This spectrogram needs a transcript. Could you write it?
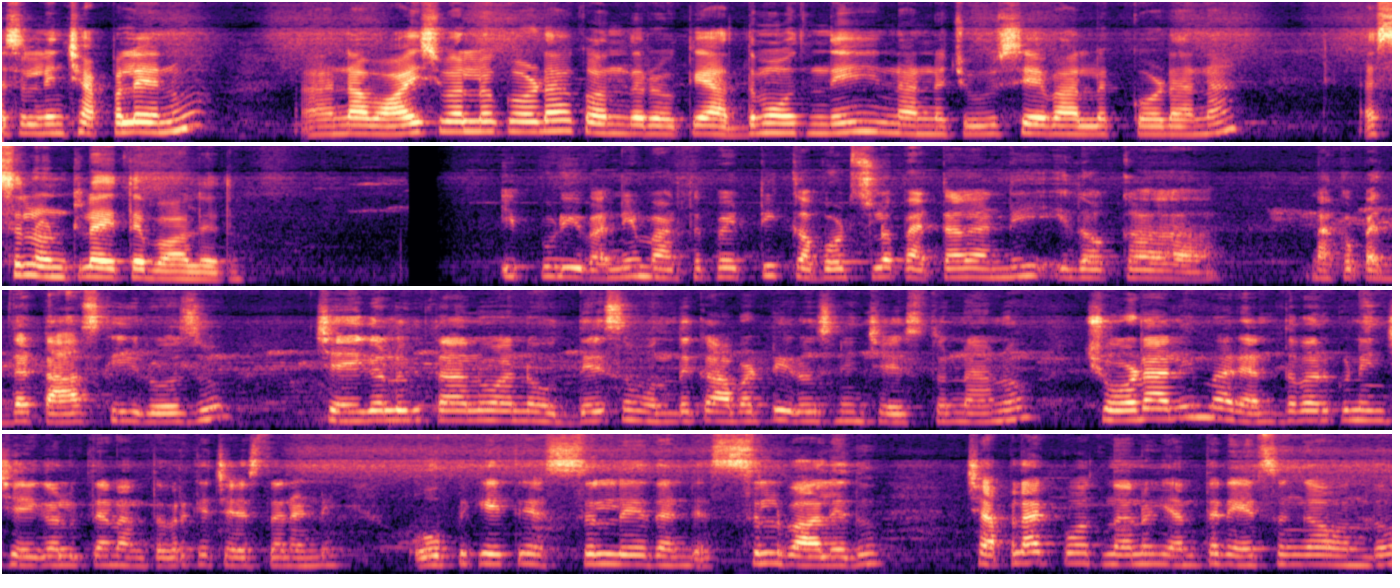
అసలు నేను చెప్పలేను. నా వాయిస్ వల్ల కూడా కొందరికి అర్థమవుతుంది. నన్ను చూసే వాళ్ళకి కూడా అస్సలు ఒంట్లో అయితే బాగాలేదు ఇప్పుడు ఇవన్నీ మడత పెట్టి కబోర్డ్స్లో పెట్టాలండి. ఇదొక నాకు పెద్ద టాస్క్ ఈరోజు. చేయగలుగుతాను అన్న ఉద్దేశం ఉంది కాబట్టి ఈరోజు నేను చేస్తున్నాను. చూడాలి మరి ఎంతవరకు నేను చేయగలుగుతాను అంతవరకే చేస్తానండి. ఓపిక అయితే అస్సలు లేదండి అస్సలు బాగాలేదు చెప్పలేకపోతున్నాను ఎంత నీరసంగా ఉందో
